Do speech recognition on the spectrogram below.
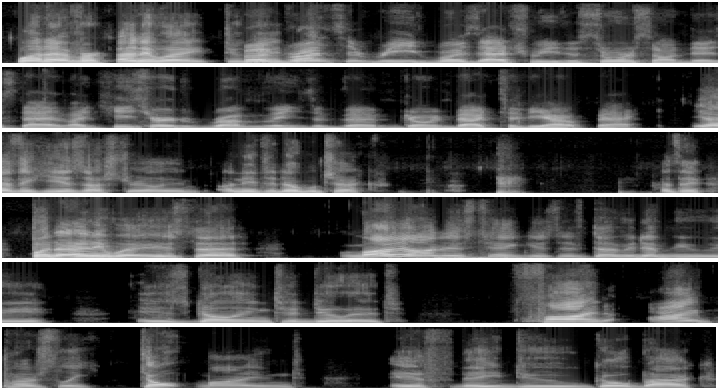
Whatever. Anyway, do But good. Bronson Reed was actually the source on this. That like he's heard rumblings of them going back to the outback. Yeah, I think he is Australian. I need to double check. I think. But anyway, is that my honest take is if WWE is going to do it, fine. I personally don't mind if they do go back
